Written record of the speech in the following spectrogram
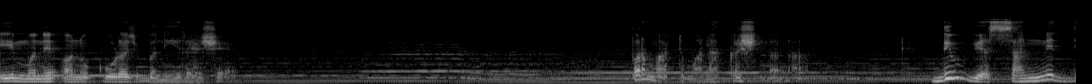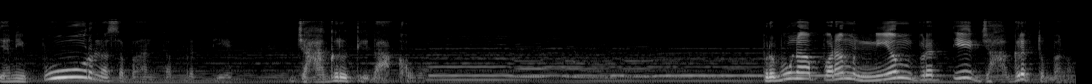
એ મને અનુકૂળ જ બની રહેશે. પરમાત્માના કૃષ્ણના દિવ્ય સાનિધ્યની પૂર્ણ સભાનતા પ્રત્યે જાગૃતિ દાખવો. પ્રભુના પરમ નિયમ પ્રત્યે જાગૃત બનો.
